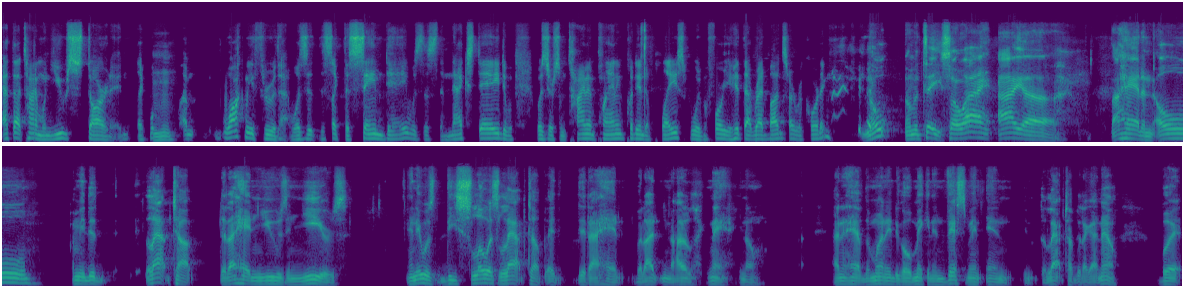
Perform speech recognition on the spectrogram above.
at that time when you started like mm-hmm. um, walk me through that was it this like the same day was this the next day was there some time and planning put into place before you hit that red button start recording nope i'm gonna tell you so i i uh I had an old, I mean, the laptop that I hadn't used in years, and it was the slowest laptop that, that I had. But I, you know, I was like, man, you know, I didn't have the money to go make an investment in the laptop that I got now. But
